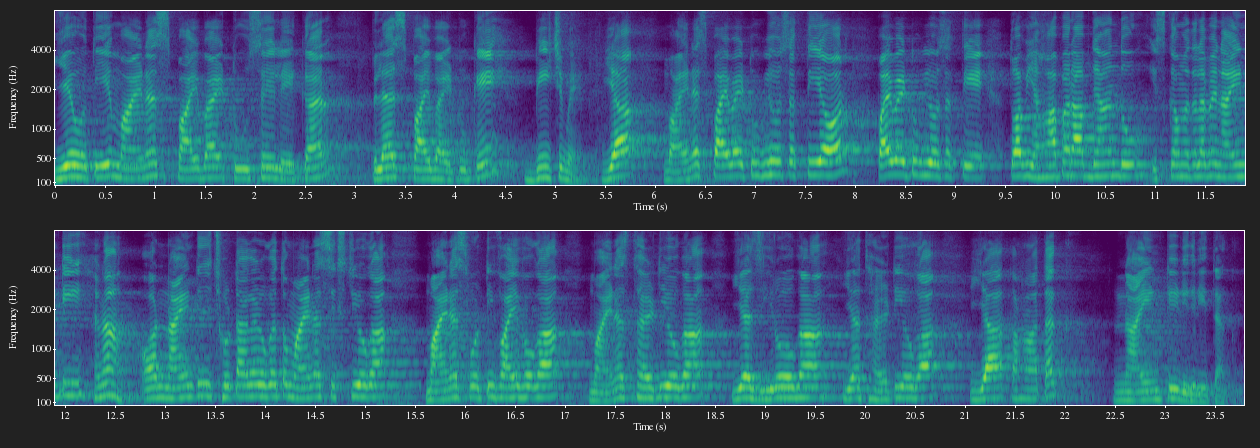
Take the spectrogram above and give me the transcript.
ये होती है माइनस पाई बाय टू से लेकर प्लस पाई बाई टू के बीच में। या माइनस पाई बाई टू भी हो सकती है और पाई बाई टू भी हो सकती है। तो अब यहाँ पर आप ध्यान दो, इसका मतलब है 90 है ना? और 90 से छोटा अगर होगा तो माइनस सिक्सटी होगा, माइनस फोर्टी फाइव होगा, माइनस थर्टी होगा, या ज़ीरो होगा, या थर्टी होगा, या कहाँ तक? 90 डिग्री तक।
